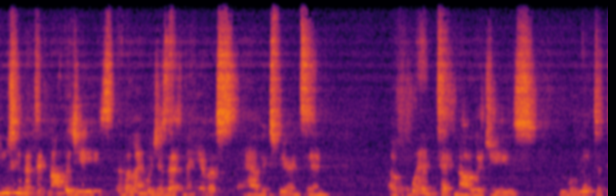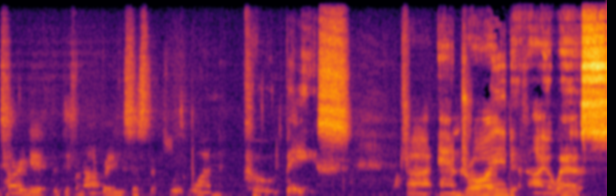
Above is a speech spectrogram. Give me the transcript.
using the technologies, the languages that many of us have experience in, of web technologies, we will be able to target the different operating systems with one code base. Uh, Android, iOS,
